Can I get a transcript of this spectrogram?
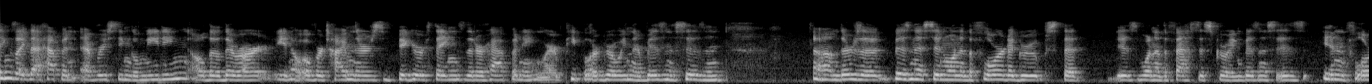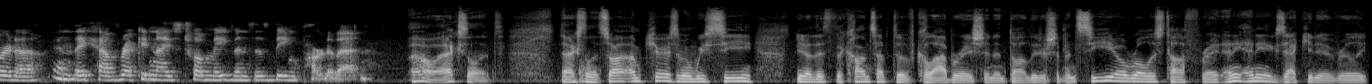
things like that happen every single meeting although there are you know over time there's bigger things that are happening where people are growing their businesses. And um, there's a business in one of the florida groups that is one of the fastest growing businesses in florida and they have recognized 12 mavens as being part of that. Oh excellent. Excellent. So i'm curious i mean we see you know, this the concept of collaboration and thought leadership. And CEO role is tough, right? Any any executive really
